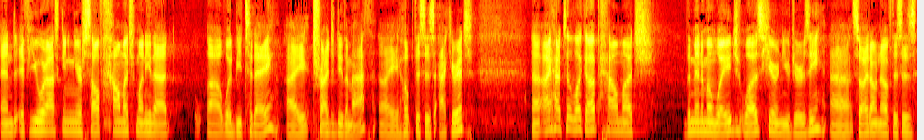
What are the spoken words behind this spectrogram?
And if you were asking yourself how much money that uh, would be today, I tried to do the math. I hope this is accurate. Uh, I had to look up how much the minimum wage was here in New Jersey. Uh, so I don't know if this is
